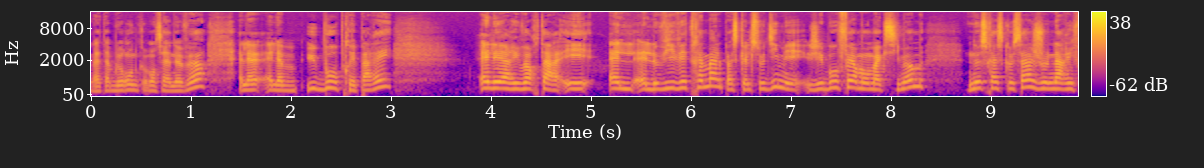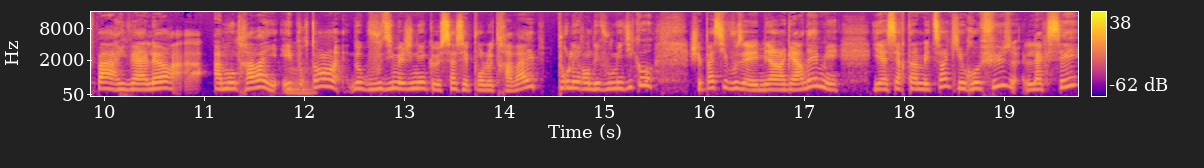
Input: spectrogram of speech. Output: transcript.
la table ronde commençait à 9h elle a, eu beau préparer, elle est arrivée en retard. Et elle, le vivait très mal parce qu'elle se dit, mais j'ai beau faire mon maximum, ne serait-ce que ça, je n'arrive pas à arriver à l'heure à, mon travail. Et mmh. pourtant, donc vous imaginez que ça, c'est pour le travail, pour les rendez-vous médicaux. Je ne sais pas si vous avez bien regardé, mais il y a certains médecins qui refusent l'accès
